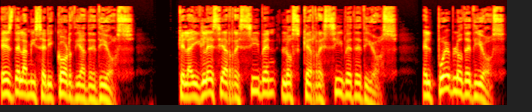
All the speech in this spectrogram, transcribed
es de la misericordia de Dios. Que la Iglesia reciben los que recibe de Dios. El pueblo de Dios,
